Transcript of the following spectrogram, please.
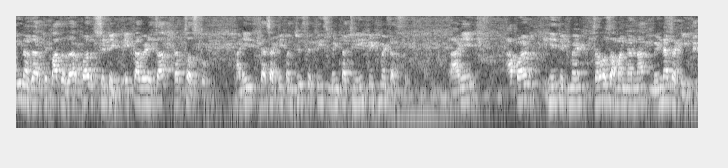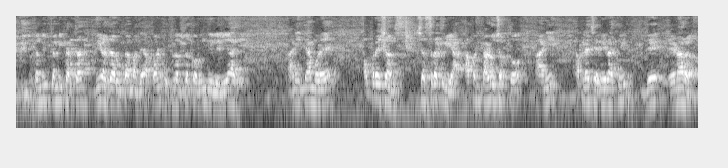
तीन हजार ते पाच हजार पर सिटिंग एका वेळेचा खर्च असतो. आणि त्यासाठी पंचवीस ते तीस मिनटाची ही ट्रीटमेंट असते. आणि आपण ही ट्रीटमेंट सर्वसामान्यांना मिळण्यासाठी कमीत कमी खर्चात दीड हजार रुपयामध्ये आपण उपलब्ध करून दिलेली आहे. आणि त्यामुळे ऑपरेशन्स शस्त्रक्रिया आपण टाळू शकतो आणि आपल्या शरीरातील जे येणारं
